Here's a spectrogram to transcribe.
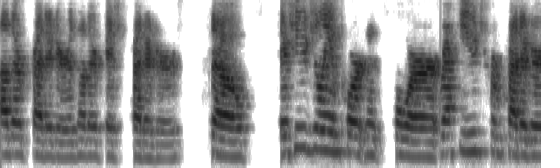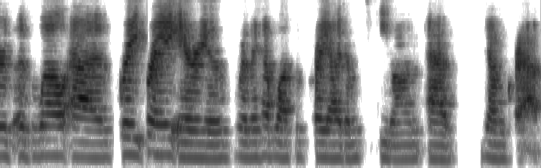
other predators, other fish predators. So they're hugely important for refuge from predators as well as great prey areas where they have lots of prey items to eat on as young crabs.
